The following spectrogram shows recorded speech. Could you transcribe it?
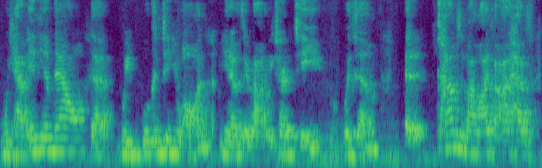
we have in him now that we will continue on, you know, throughout eternity with him. At times in my life, I have,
